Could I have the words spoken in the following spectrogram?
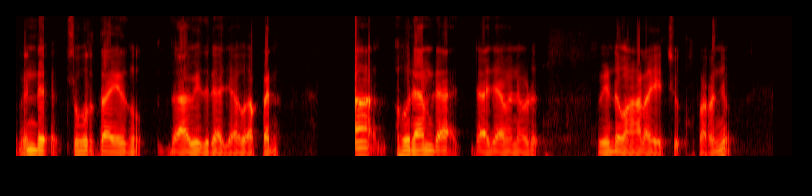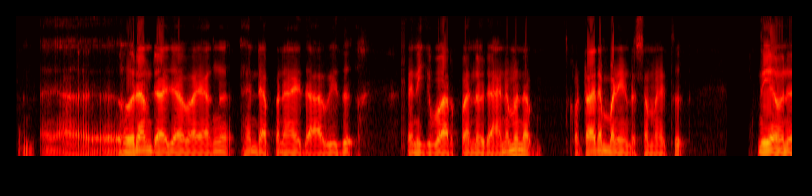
ന്റെ സുഹൃത്തായിരുന്നു ദാവീദ് രാജാവ് അപ്പൻ. ആ ഹൂരാം രാജാവിനോട് വീണ്ടും ആളയച്ചു പറഞ്ഞു ഹൂരാം രാജാവായ അങ്ങ് എന്റെ അപ്പനായ ദാവീദ് തനിക്ക് പാർപ്പാൻ ഒരു അനമന കൊട്ടാരം പണിയേണ്ട സമയത്ത് നീ അവന്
